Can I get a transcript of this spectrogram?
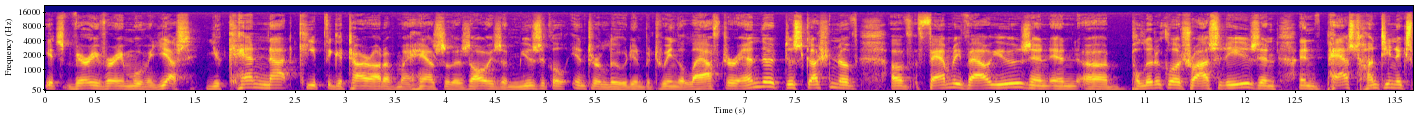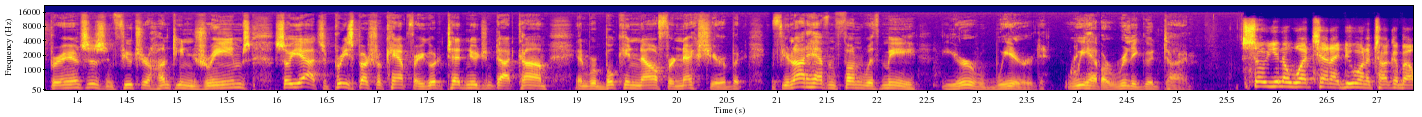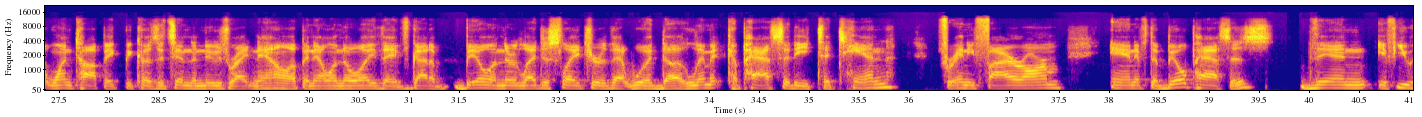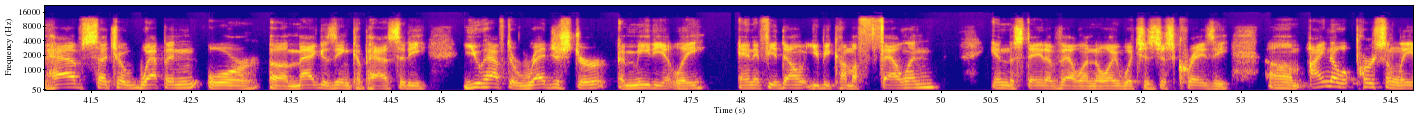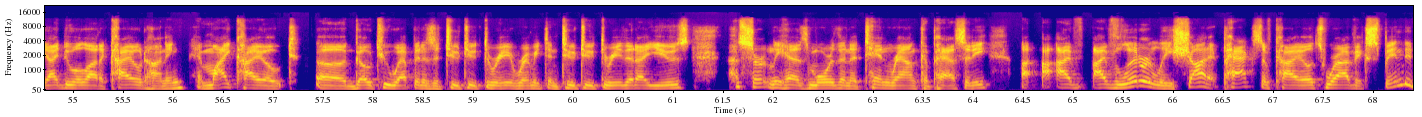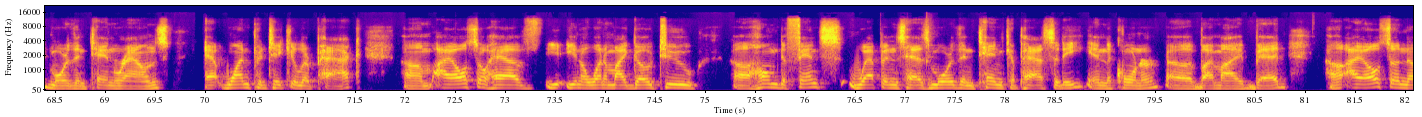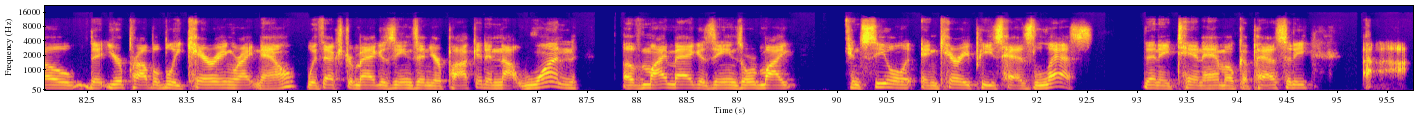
it's very, very moving. Yes, you cannot keep the guitar out of my hands, so there's always a musical interlude in between the laughter and the discussion of, of family values and, and uh, political atrocities and, and past hunting experiences and future hunting dreams. So, yeah, it's a pretty special campfire. You go to tednugent.com and we're booking now for next year. But if you're not having fun with me, you're weird. We have a really good time. So, you know what, Ted? I do want to talk about one topic because it's in the news right now up in Illinois. They've got a bill in their legislature that would uh, limit capacity to 10 for any firearm. And if the bill passes, then if you have such a weapon or uh, magazine capacity, you have to register immediately. And if you don't, you become a felon in the state of Illinois, which is just crazy. Um, I know personally, I do a lot of coyote hunting, and my coyote uh, go-to weapon is a 223, a Remington 223 that I use. certainly has more than a 10 round capacity. I, I've I've literally shot at packs of coyotes where I've expended more than 10 rounds at one particular pack. Um, I also have, you, you know, one of my go-to uh, home defense weapons has more than 10 capacity in the corner uh, by my bed. Uh, I also know that you're probably carrying right now with extra magazines in your pocket, and not one of my magazines or my conceal and carry piece has less than a 10 ammo capacity. I,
